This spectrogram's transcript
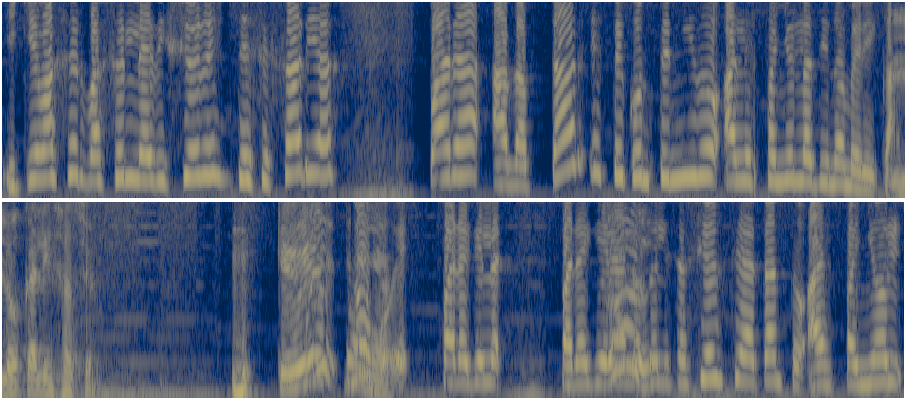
¿Y qué va a hacer? Va a hacer las ediciones necesarias para adaptar este contenido al español latinoamericano. Localización. Vea No, pues, eh, para que la, para que la localización sea tanto a español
